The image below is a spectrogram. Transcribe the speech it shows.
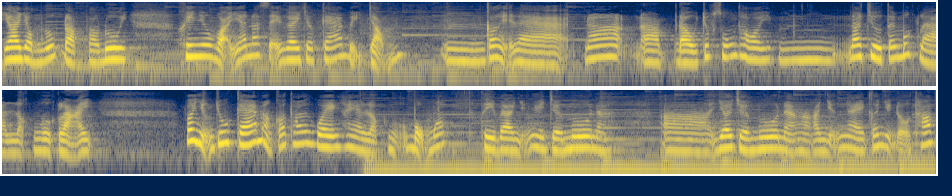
do dòng nước đập vào đuôi. Khi như vậy á, nó sẽ gây cho cá bị chỏng uhm, có nghĩa là nó à, đầu chút xuống thôi nó chưa tới mức là lật ngược lại. Với những chú cá mà có thói quen hay là lật ngửa bụng á thì vào những ngày trời mưa nè à, do trời mưa nè hoặc là những ngày có nhiệt độ thấp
